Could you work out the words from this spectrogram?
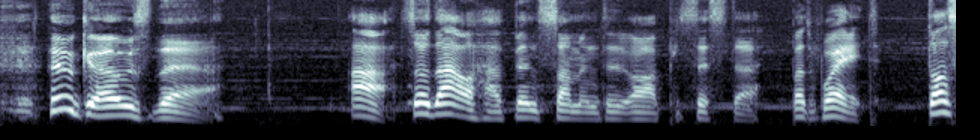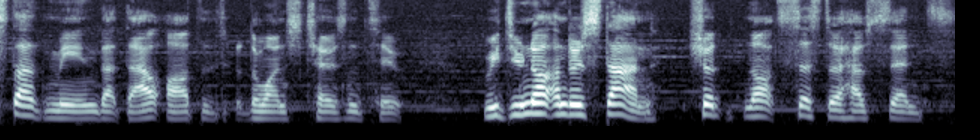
Who goes there? Ah, so thou have been summoned to our sister. But wait, does that mean that thou art the, ones chosen to? We do not understand. Should not sister have sense?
